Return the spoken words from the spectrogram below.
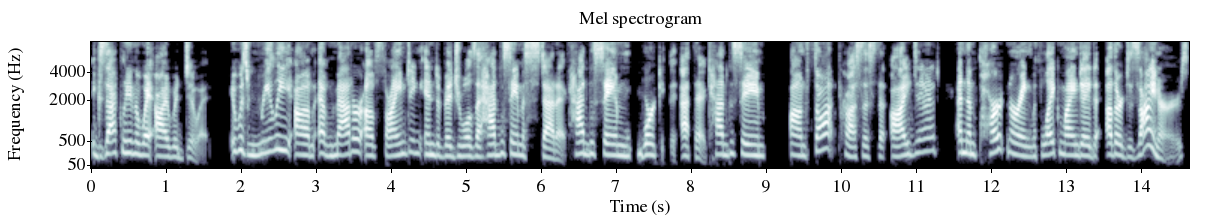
exactly in the way I would do it. It was really um, a matter of finding individuals that had the same aesthetic, had the same work ethic, had the same um, thought process that I did, and then partnering with like minded other designers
